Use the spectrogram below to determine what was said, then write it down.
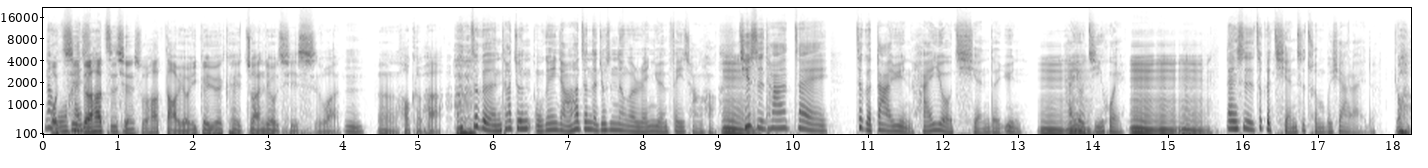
那我我记得他之前说他导游一个月可以赚六七十万，嗯，嗯，好可怕。啊这个人他就我跟你讲，他真的就是那个人缘非常好。嗯，其实他在这个大运还有钱的运，嗯，还有嗯机会，嗯嗯嗯但是这个钱是存不下来的，嗯哦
